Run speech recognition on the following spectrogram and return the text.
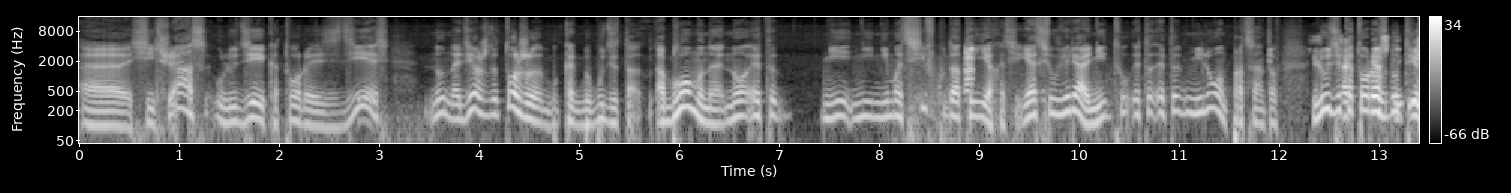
Э, сейчас у людей, которые здесь, ну, надежда тоже как бы будет обломанная, но это не, не, не мотив куда-то ехать. Я тебе уверяю, не, это, это миллион процентов. Люди, которые внутри...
